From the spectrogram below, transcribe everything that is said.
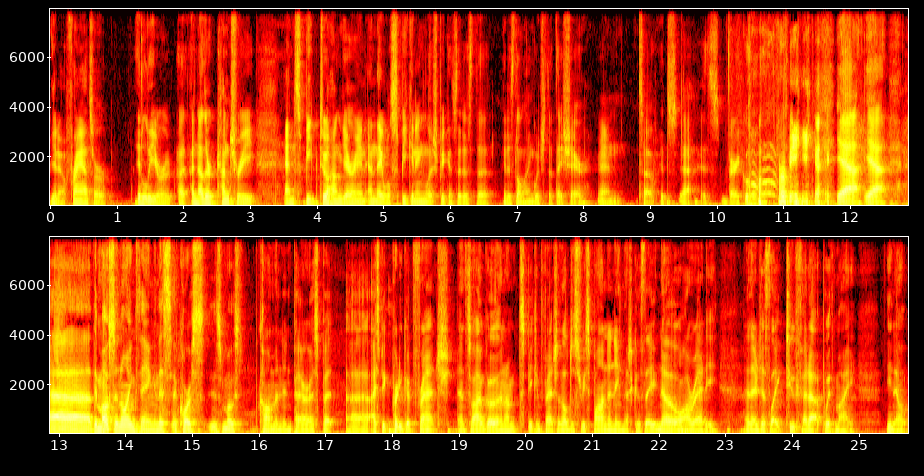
you know France or Italy or a, another country and speak to a Hungarian and they will speak in English because it is the it is the language that they share and so it's uh, it's very cool for me. Yeah, yeah. Uh, the most annoying thing, and this, of course, is most common in Paris, but uh, I speak pretty good French, and so I go and I'm speaking French, and they'll just respond in English because they know already, and they're just like too fed up with my, you know,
